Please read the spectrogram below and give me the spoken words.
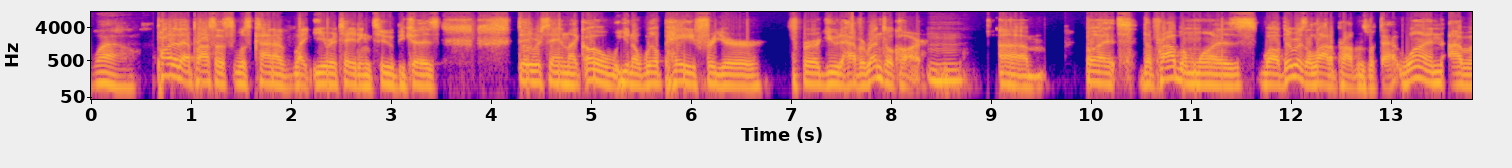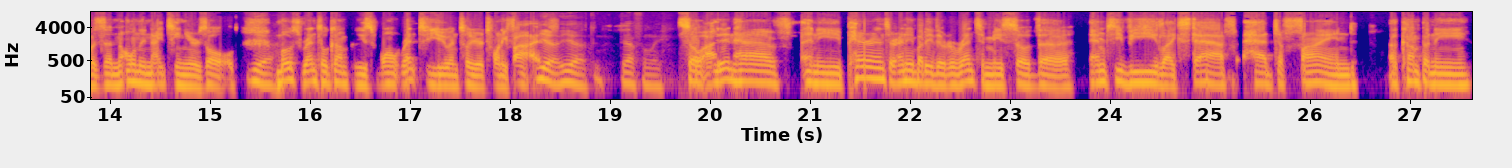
Wow. part of that process was kind of like irritating too because they were saying like oh you know we'll pay for your for you to have a rental car Mm-hmm. um but the problem was well there was a lot of problems with that one i was an only 19 years old Yeah. most rental companies won't rent to you until you're 25 Yeah. Yeah. Definitely. so i didn't have any parents or anybody that would rent to me so the mtv like staff had to find a company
